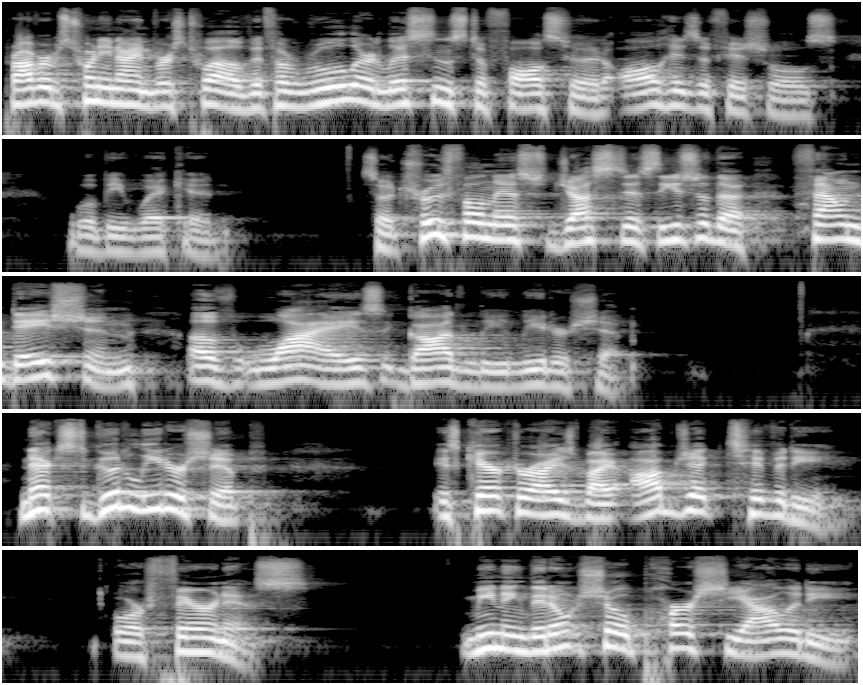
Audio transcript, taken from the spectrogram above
Proverbs 29, verse 12 If a ruler listens to falsehood, all his officials will be wicked. So, truthfulness, justice, these are the foundation of wise, godly leadership. Next, good leadership is characterized by objectivity or fairness, meaning they don't show partiality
